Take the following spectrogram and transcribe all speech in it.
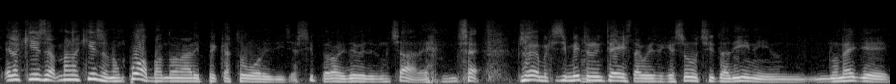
E la Chiesa, ma la Chiesa non può abbandonare i peccatori, dice, sì però li deve denunciare. cioè, bisogna che si mettono in testa questi che sono cittadini, non è che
